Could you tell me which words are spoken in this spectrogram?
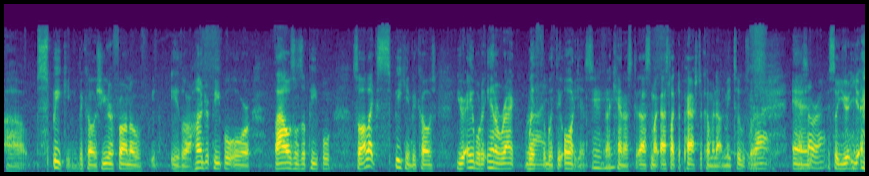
uh, speaking because you're in front of either a hundred people or thousands of people. So I like speaking because you're able to interact with Right. with the audience. I kind of that's my, that's like the pastor coming out in me too. So. Right. And That's all right. so you're, you're,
